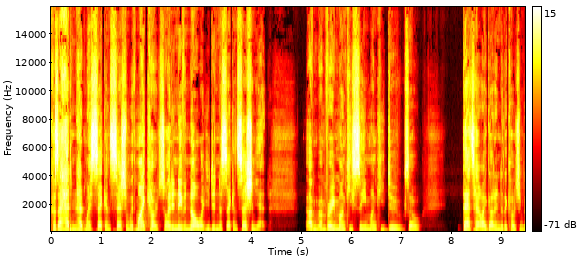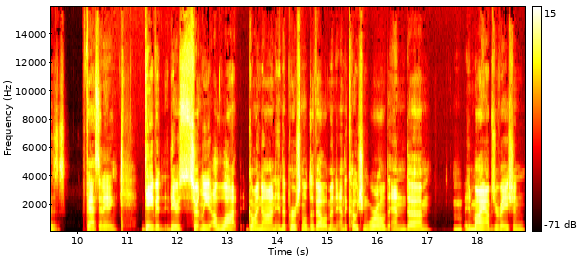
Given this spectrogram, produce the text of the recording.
because I hadn't had my second session with my coach. So I didn't even know what you did in a second session yet. I'm, I'm very monkey see, monkey do. So that's how I got into the coaching business. Fascinating. David, there's certainly a lot going on in the personal development and the coaching world. And um, in my observation,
